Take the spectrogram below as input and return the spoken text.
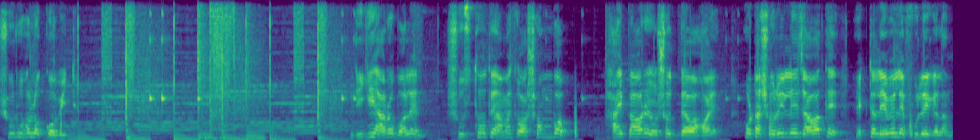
শুরু হলো কোভিড। দিঘি আরও বলেন, সুস্থ হতে আমাকে অসম্ভব হাই পাওয়ারের ওষুধ দেওয়া হয়। ওটা শরীরে যাওয়াতে একটা লেভেলে ফুলে গেলাম।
